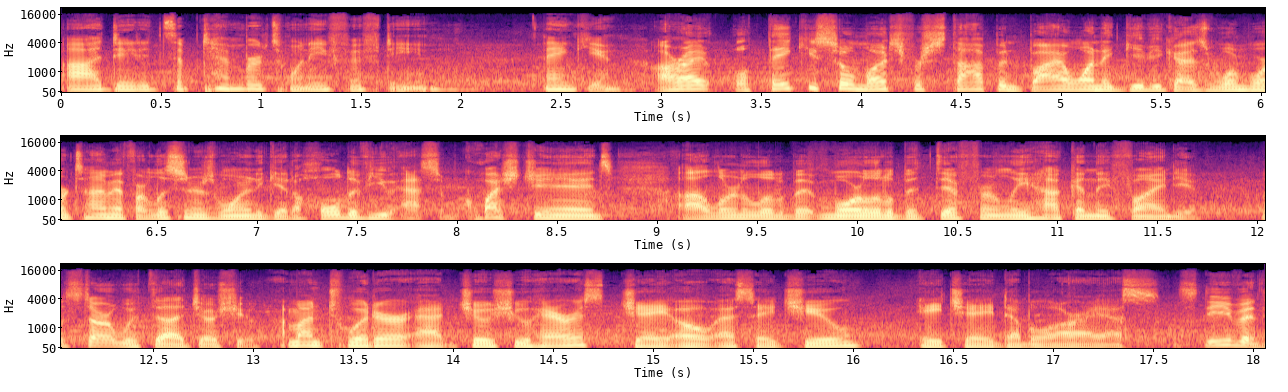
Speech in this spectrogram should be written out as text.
uh, dated September 2015. Thank you. All right. Well, thank you so much for stopping by. I want to give you guys one more time. If our listeners wanted to get a hold of you, ask some questions, uh, learn a little bit more, a little bit differently, how can they find you? Let's start with uh, Joshu. I'm on Twitter at Joshu Harris, J O S H U H A R R I S. Stephen.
